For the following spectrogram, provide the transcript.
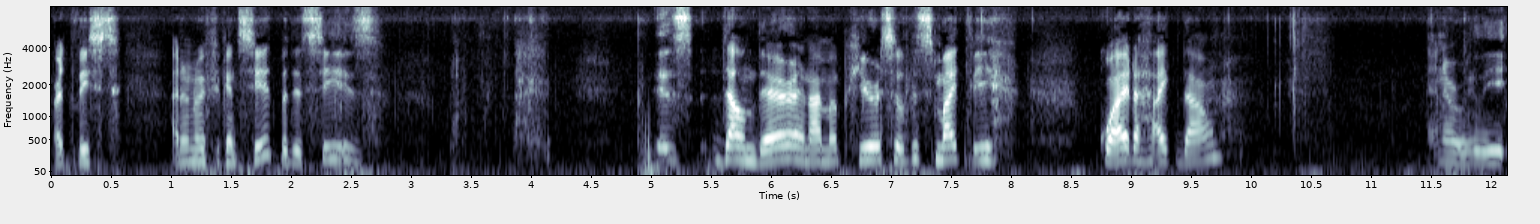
or at least I don't know if you can see it, but the sea is is down there and I'm up here so this might be quite a hike down. And a really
